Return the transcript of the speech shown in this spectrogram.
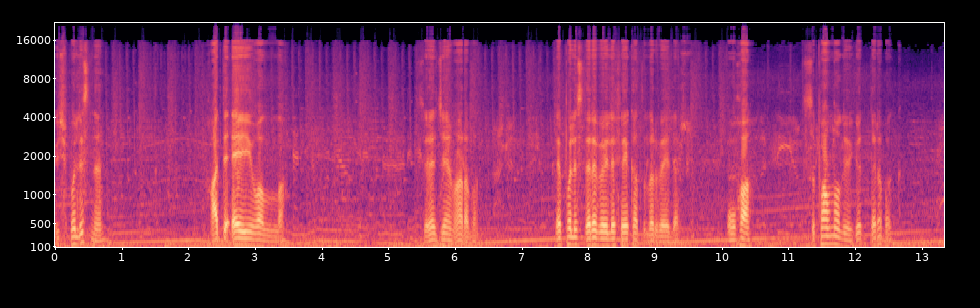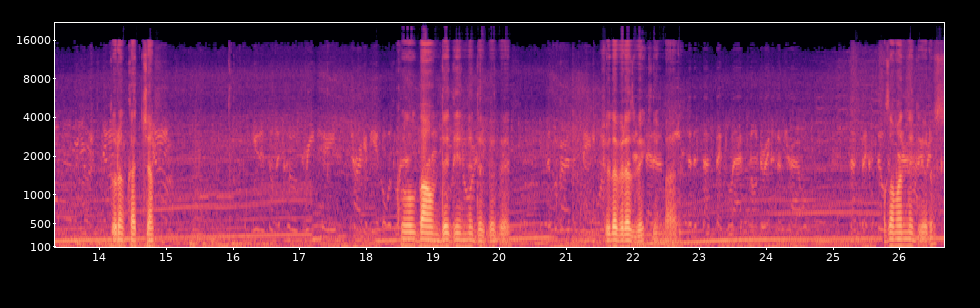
Üç polis ne? Hadi eyvallah. Süreceğim araba. Ve polislere böyle fake atılır beyler. Oha. Spam oluyor götlere bak. Durun kaçacağım. Cool down dediğin nedir bebeğim? Şurada biraz bekleyeyim bari. O zaman ne diyoruz?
